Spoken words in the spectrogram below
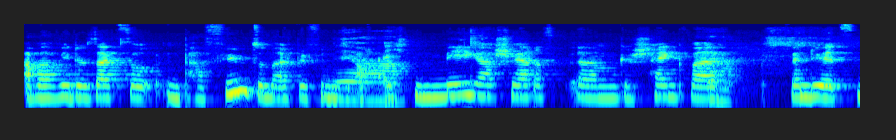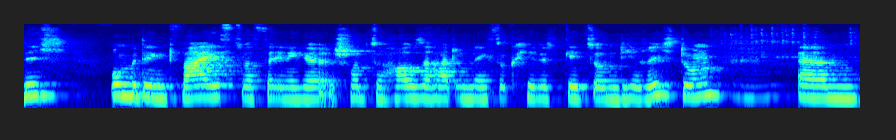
Aber wie du sagst, so ein Parfüm zum Beispiel finde ich Ja. auch echt ein mega schweres ähm, Geschenk, weil ja. wenn du jetzt nicht unbedingt weißt, was derjenige schon zu Hause hat und denkst, okay, das geht so in die Richtung, ähm,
